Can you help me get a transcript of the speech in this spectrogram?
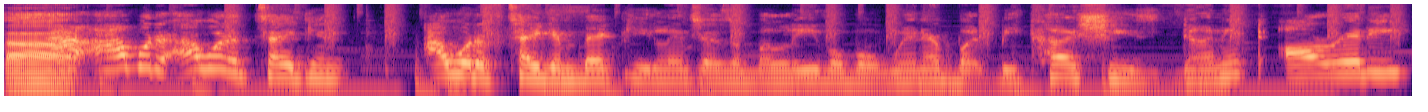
Uh, I would I would have taken I would have taken Becky Lynch as a believable winner, but because she's done it already,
